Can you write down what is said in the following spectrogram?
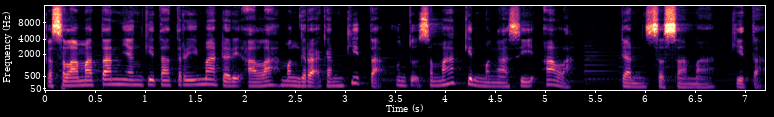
Keselamatan yang kita terima dari Allah menggerakkan kita untuk semakin mengasihi Allah dan sesama kita.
